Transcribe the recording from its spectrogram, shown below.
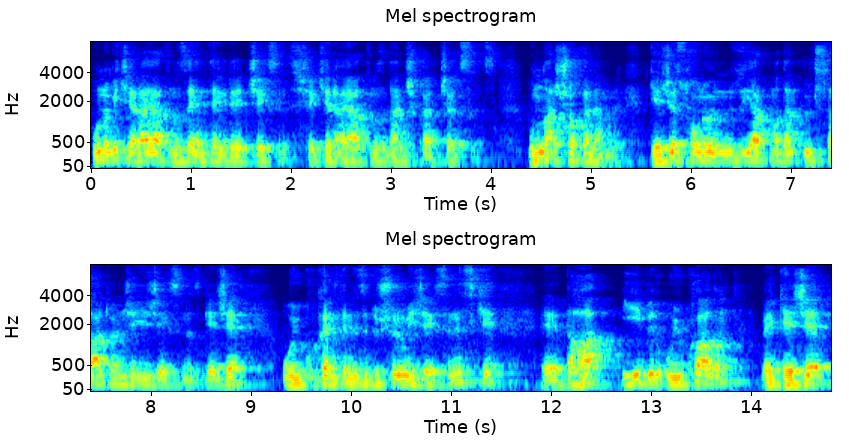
Bunu bir kere hayatınıza entegre edeceksiniz. Şekeri hayatınızdan çıkartacaksınız. Bunlar çok önemli. Gece son öğününüzü yatmadan 3 saat önce yiyeceksiniz. Gece uyku kalitenizi düşürmeyeceksiniz ki e, daha iyi bir uyku alın ve gece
